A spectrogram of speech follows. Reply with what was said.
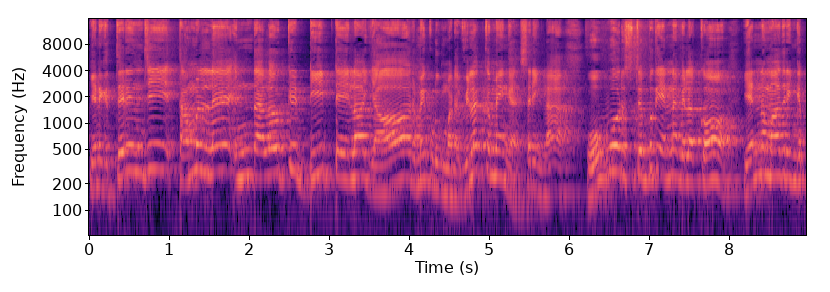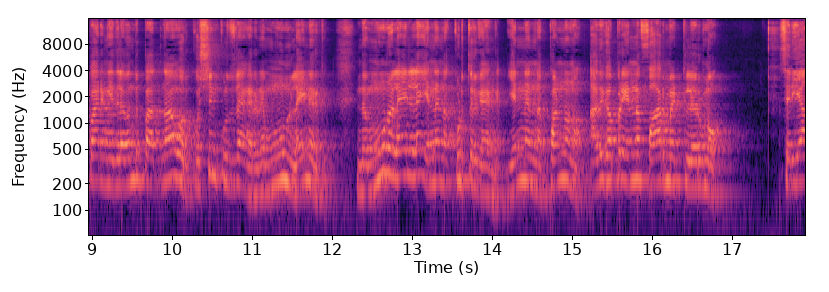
எனக்கு தெரிஞ்சு தமிழில் இந்த அளவுக்கு டீட்டெயிலாக யாருமே கொடுக்க மாட்டேன். விளக்கமேங்க. சரிங்களா? ஒவ்வொரு ஸ்டெப்புக்கு என்ன விளக்கம்? என்ன மாதிரி இங்கே பாருங்கள் இதில் வந்து பார்த்தோன்னா ஒரு கொஸ்டின் கொடுத்துட்டாங்க. ரெண்டு- மூணு லைன் இருக்குது இந்த மூணு லைனில் என்னென்ன கொடுத்துருக்காங்க? என்னென்ன பண்ணணும்? அதுக்கப்புறம் என்ன ஃபார்மேட்டில் இருக்கணும்? சரியா?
